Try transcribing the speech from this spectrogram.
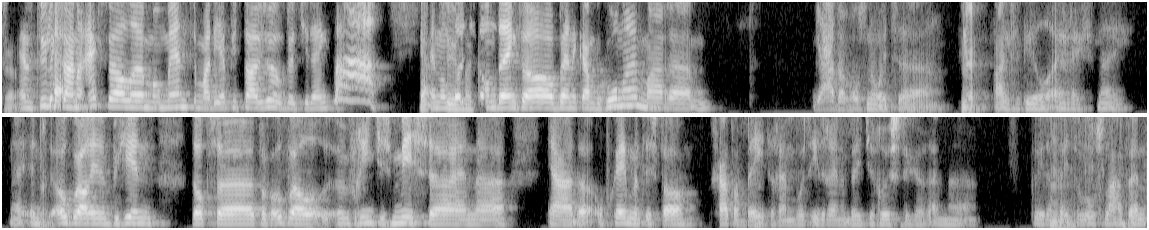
Ja. En natuurlijk zijn er echt wel eh, momenten, maar die heb je thuis ook, dat je denkt, ah! Ja, en dan, dat je dan denkt, oh, ben ik aan begonnen? Maar ehm, ja, dat was nooit eh, Nee. eigenlijk heel erg, nee. nee. En ook wel in het begin dat ze toch ook wel hun vriendjes missen. En eh, ja, de- op een gegeven moment is dat, gaat dat beter en wordt iedereen een beetje rustiger en eh, kun je dat Mhm. beter loslaten. En,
